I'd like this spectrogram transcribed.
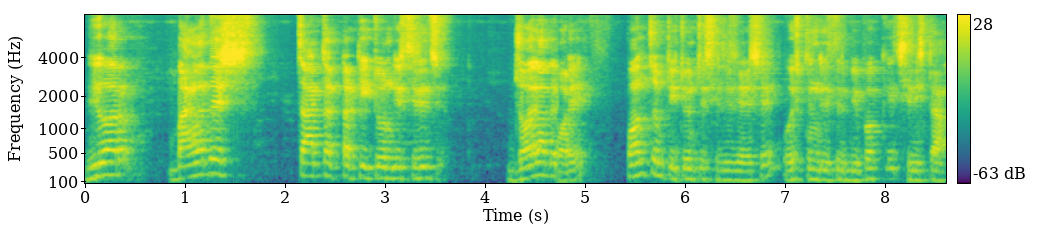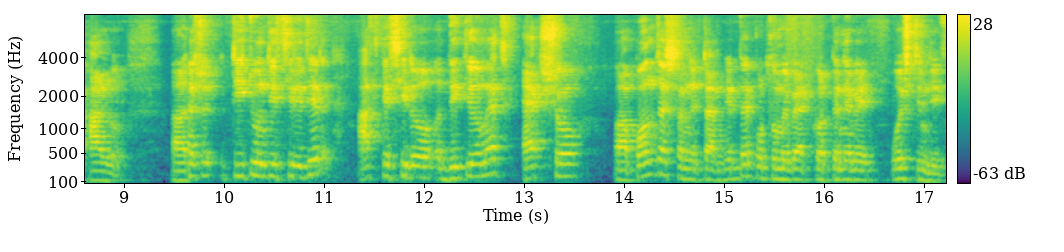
ভিউয়ার, বাংলাদেশ চার চারটা টি টোয়েন্টি সিরিজ জয়লাভের পরে পঞ্চম টি টোয়েন্টি সিরিজে এসে ওয়েস্ট ইন্ডিজের বিপক্ষে সিরিজটা হারলো। টি টোয়েন্টি সিরিজের আজকে ছিল দ্বিতীয় ম্যাচ, একশো পঞ্চাশ রানের টার্গেট দেয়। প্রথমে ব্যাট করতে নেবে ওয়েস্ট ইন্ডিজ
